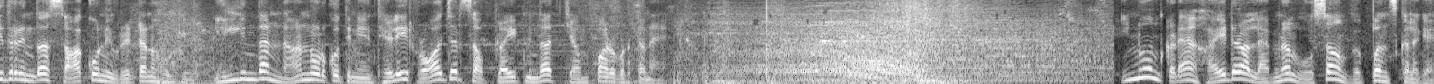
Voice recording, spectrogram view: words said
ಇದರಿಂದ ಸಾಕು, ನೀವು ರಿಟರ್ನ್ ಹೋಗಿ. ಇಲ್ಲಿಂದ ನಾನ್ ನೋಡ್ಕೋತೀನಿ ಅಂತ ಹೇಳಿ ರಾಜರ್ಸ್ ಆ ಫ್ಲೈಟ್ನಿಂದ ಜಂಪ್ ಮಾಡ್ಬಿಡ್ತಾನೆ. ಇನ್ನೊಂದ್ ಕಡೆ ಹೈಡ್ರಾ ಲ್ಯಾಬ್ನಲ್ಲಿ ಹೊಸ ವೆಪನ್ಸ್ ಗಳಿಗೆ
